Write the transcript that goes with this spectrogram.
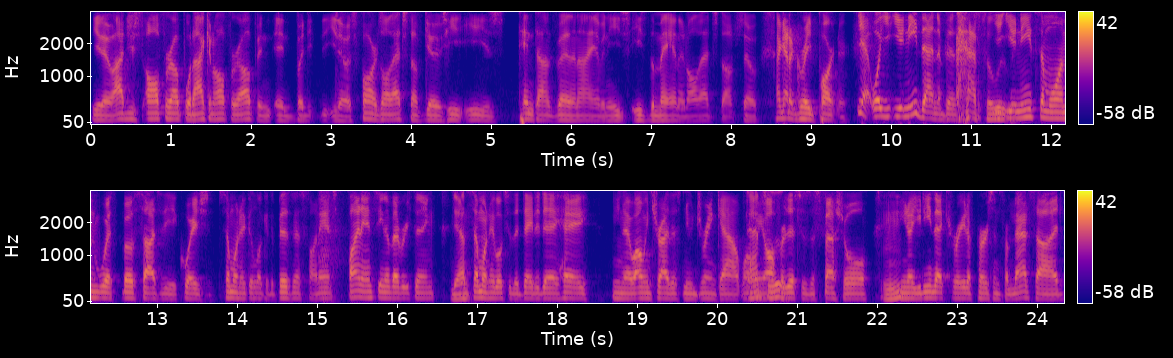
you know, I just offer up what I can offer up. And, and, but, you know, as far as all that stuff goes, he, he is 10 times better than I am. And he's, he's the man at all that stuff. So I got a great partner. Yeah, well, you, you need that in a business. Absolutely. You, you need someone with both sides of the equation. Someone who can look at the business, finance, financing of everything, Yeah. and someone who looks at the day to day. Hey, you know, why don't we try this new drink out? Why don't we offer this as a special? Mhm. You know, you need that creative person from that side,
